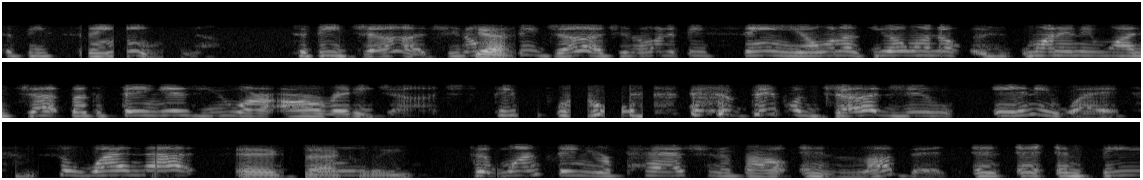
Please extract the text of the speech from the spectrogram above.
to be seen, to be judged. You don't Yes. want to be judged. You don't want to be seen. You don't want to. You don't want to want anyone judged. But the thing is, you are already judged. People people judge you anyway. So why not Exactly. the one thing you're passionate about and love it and, and, and be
